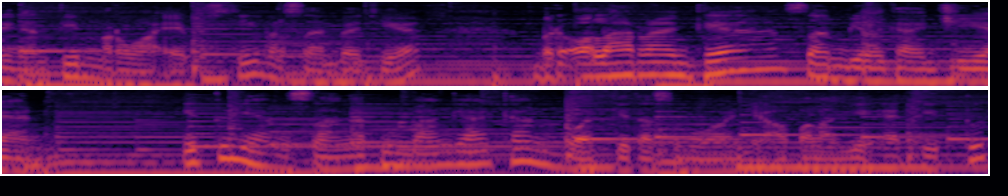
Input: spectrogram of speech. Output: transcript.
dengan tim Marwa FC persahabat ya berolahraga sambil kajian. Itu yang sangat membanggakan buat kita semuanya apalagi attitude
